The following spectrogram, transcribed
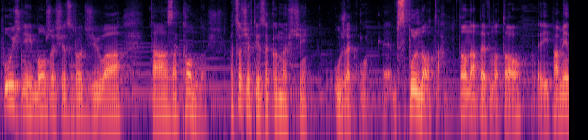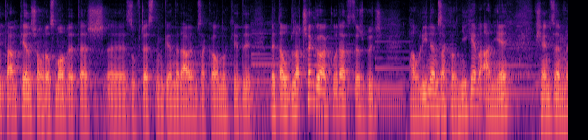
później może się zrodziła ta zakonność. A co Cię w tej zakonności urzekło? E, Wspólnota, to na pewno to. I pamiętam pierwszą rozmowę też e, z ówczesnym generałem zakonu, kiedy pytał, dlaczego akurat chcesz być Paulinem, zakonnikiem, a nie księdzem e,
